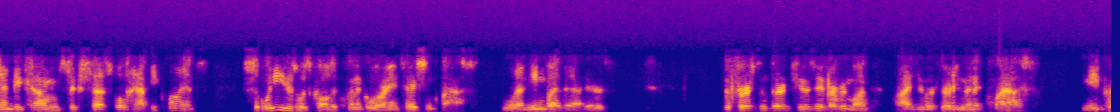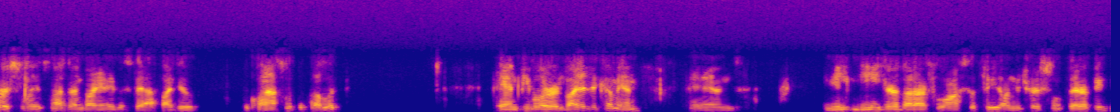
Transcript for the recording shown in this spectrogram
and become successful, happy clients. So we use what's called a clinical orientation class. What I mean by that is the first and third Tuesday of every month, I do a 30 minute class. Me personally, it's not done by any of the staff. I do the class with the public. And people are invited to come in and meet me, hear about our philosophy on nutritional therapy,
